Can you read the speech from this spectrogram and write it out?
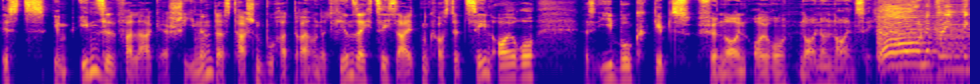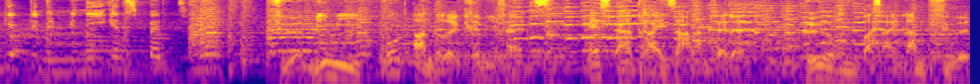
ist im Inselverlag erschienen. Das Taschenbuch hat 364 Seiten, kostet 10 Euro. Das E-Book gibt's für 9,99 Euro. Ohne Krimi geht die Mimi nie ins Bett. Für Mimi andere Krimi-Fans. SR3 Saarlandwelle. Hören, was ein Land fühlt.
